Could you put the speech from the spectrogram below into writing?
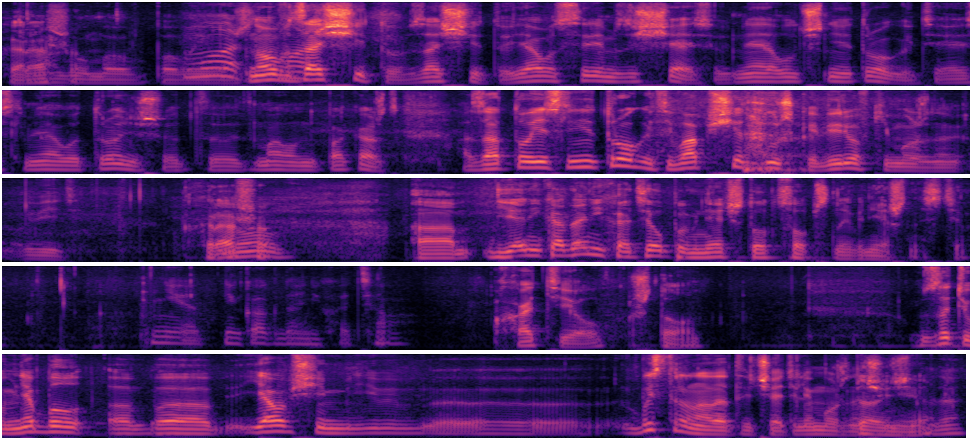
Хорошо. Могу. Может, Но в может. защиту, в защиту. Я вот все время защищаюсь. Меня лучше не трогать. А если меня вот тронешь, это, это мало не покажется. А зато, если не трогать, вообще душка, веревки можно видеть. Хорошо. Ну, А, я никогда не хотел поменять что-то собственной внешности. Нет, никогда не хотела. хотел. Что? Знаете, у меня был... э, Я вообще... э, Быстро надо отвечать или можно Да, чуть-чуть, нет. да?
